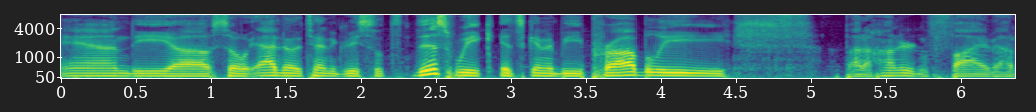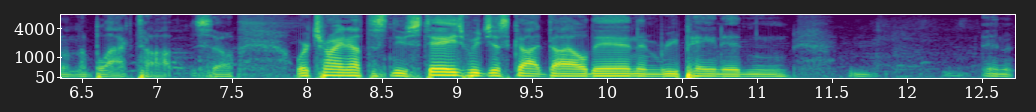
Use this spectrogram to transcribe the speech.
and the uh, so add another 10 degrees. So this week it's going to be probably about 105 out on the blacktop. So we're trying out this new stage. We just got dialed in and repainted and and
